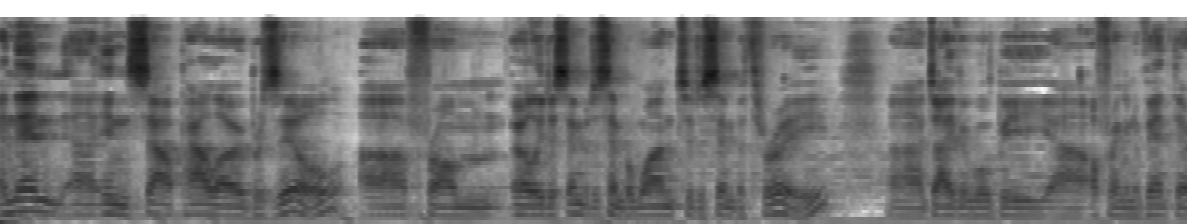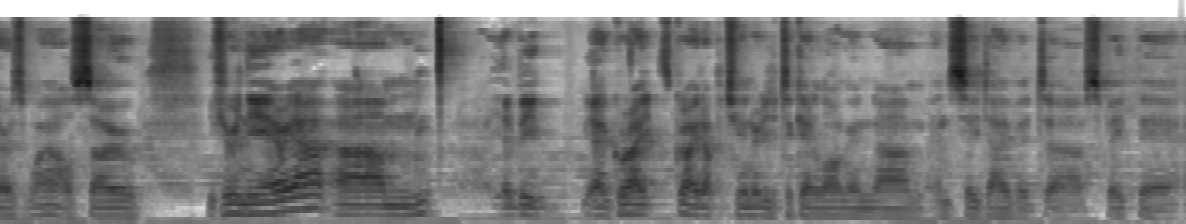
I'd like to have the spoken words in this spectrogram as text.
And then uh, in Sao Paulo, Brazil, uh, from early December, December 1 to December 3, uh, David will be uh, offering an event there as well. So if you're in the area, um, it'll be a great, great opportunity to get along and, um, and see David uh, speak there.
